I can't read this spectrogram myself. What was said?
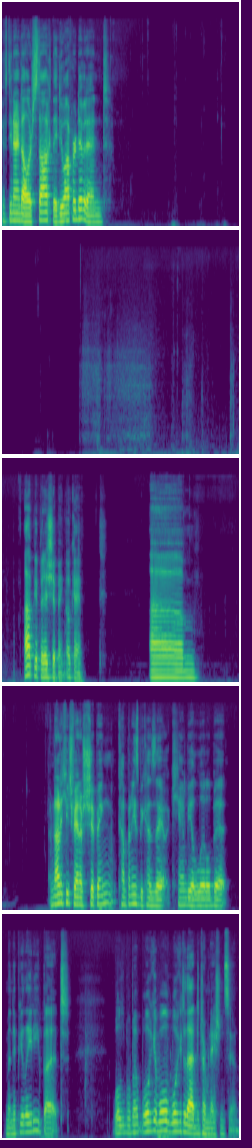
$59 stock. They do offer dividend. Up, yep, it is shipping. Okay. Um, I'm not a huge fan of shipping companies because they can be a little bit manipulating, but we'll we'll, we'll get we'll we'll get to that determination soon.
